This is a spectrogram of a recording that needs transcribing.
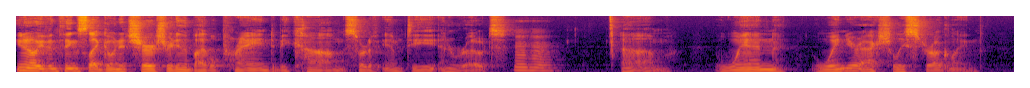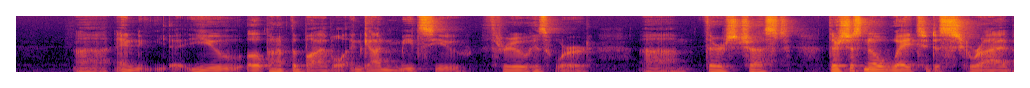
you know, even things like going to church, reading the Bible, praying to become sort of empty and rote. Um, when when you're actually struggling, uh, and you open up the Bible and God meets you through His Word, um, there's just there's just no way to describe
